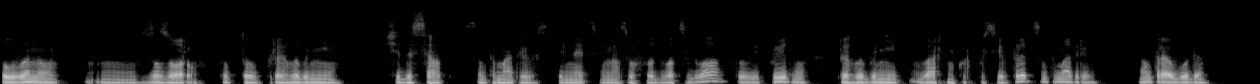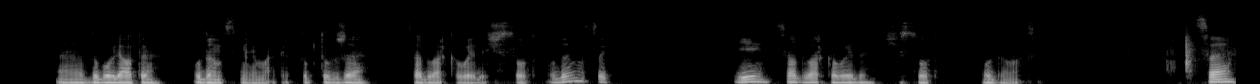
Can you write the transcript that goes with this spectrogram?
половину м, зазору. Тобто при глибині 60 см стільниці у нас виходить 22, то відповідно при глибині верхніх корпусів 30 см нам треба буде додати 11 мм. Тобто вже ця дверка вийде 611 і ця дверка вийде 611. Це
